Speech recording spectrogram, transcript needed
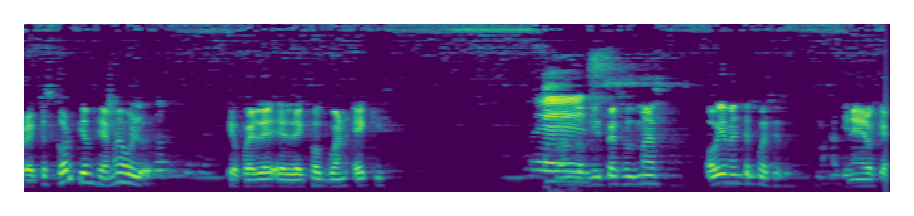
proyecto Scorpion se llama, que fue el, el Xbox One X. Son dos mil Pues, pesos más. Obviamente, pues es más dinero que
